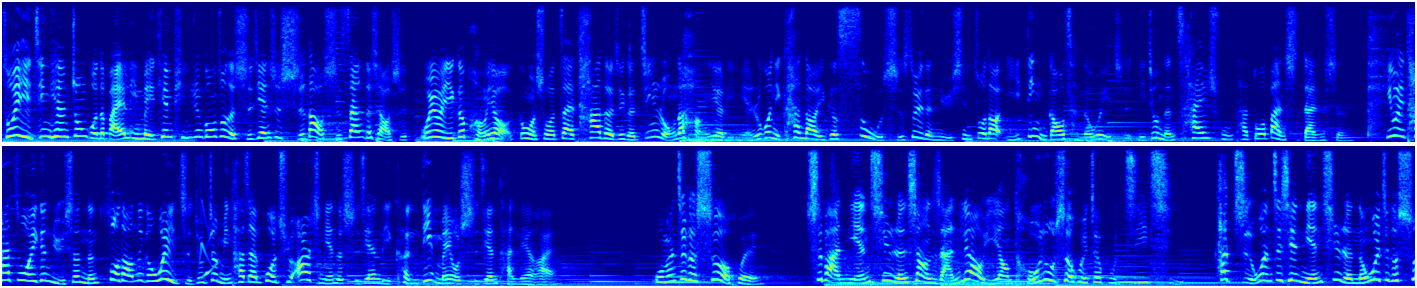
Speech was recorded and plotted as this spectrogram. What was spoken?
所以今天中国的白领每天平均工作的时间是十到十三个小时。我有一个朋友跟我说，在他的这个金融的行业里面，如果你看到一个四五十岁的女性做到一定高层的位置，你就能猜出她多半是单身，因为她作为一个女生能做到那个位置，就证明她在过去二十年的时间里肯定没有时间谈恋爱。我们这个社会是把年轻人像燃料一样投入社会这部机器。他只问这些年轻人能为这个社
